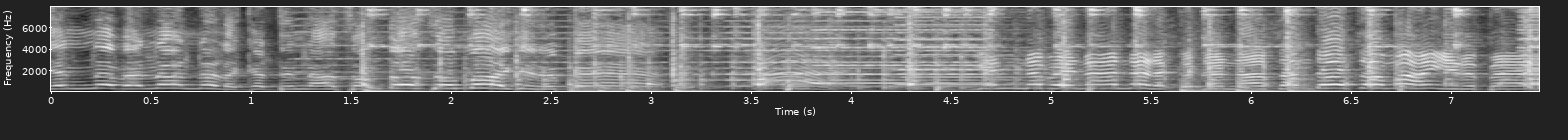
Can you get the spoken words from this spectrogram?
என்ன வேணா நடக்கட்டு நான் சந்தோஷமா இருப்பேன் என்ன வேணா நடக்கட்டும் நான் சந்தோஷமா இருப்பேன்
